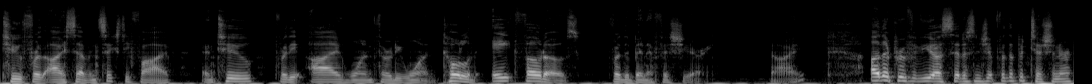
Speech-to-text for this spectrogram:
two for the I-765, and two for the I-131. Total of eight photos for the beneficiary. All right. Other proof of U.S. citizenship for the petitioner,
